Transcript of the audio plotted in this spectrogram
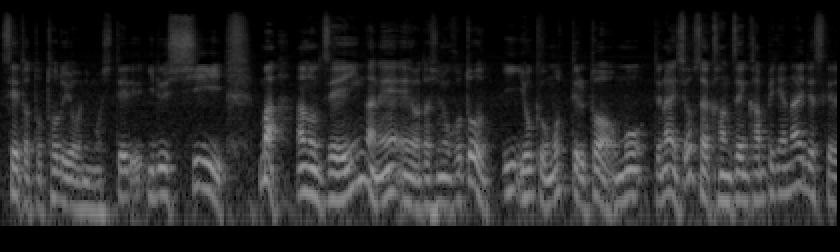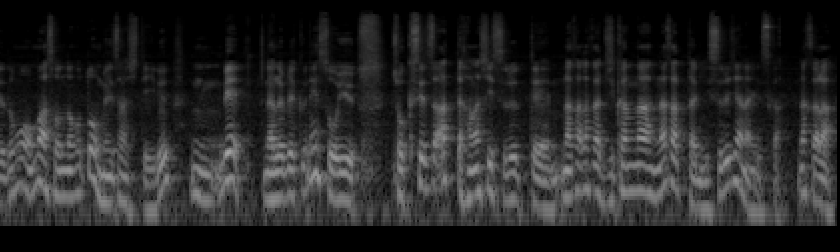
生徒と取るようにもしているし、まあ、あの全員がね私のことをよく思ってるとは思ってないですよ。それは完全完璧はないですけれども、まあ、そんなことを目指している、うん、でなるべくねそういう直接会って話するってなかなか時間がなかったりするじゃないですか。だから、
